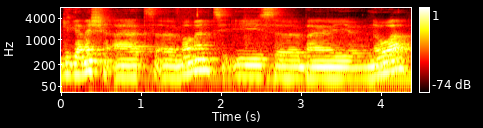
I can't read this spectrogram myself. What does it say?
Gilgamesh at a moment is uh, by uh, Noah,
